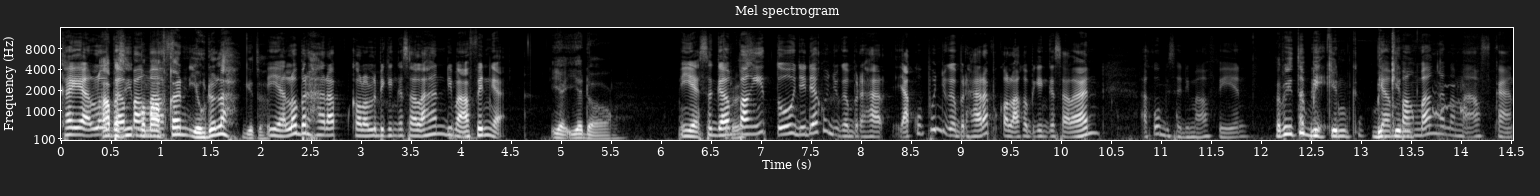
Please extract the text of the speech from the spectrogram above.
Kayak lo apa sih gampang memaafkan ya udahlah gitu maaf- Iya, lo berharap kalau lo bikin kesalahan dimaafin nggak? ya iya dong Iya, segampang itu. Jadi aku juga berharap, aku pun juga berharap kalau aku bikin kesalahan, aku bisa dimaafin. Tapi itu Tapi bikin bikin Gampang banget memaafkan.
